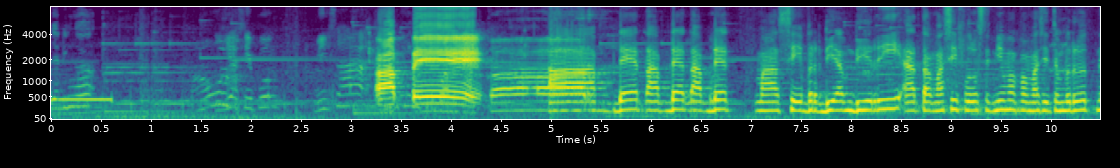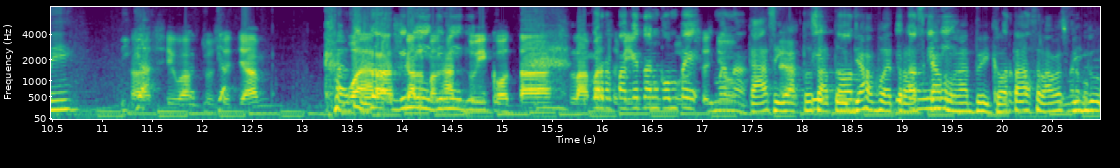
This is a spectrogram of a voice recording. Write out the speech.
jadi enggak? Ape. Update, update, update. Masih berdiam diri atau masih full senyum apa masih cemberut nih? Kasih waktu sejam. Kasih, Waras gini, kalau gini, menghantui gini. kota selama Per seminggu. paketan kompe gimana? kasih Ya. waktu Piton- satu jam buat Raska mini. menghantui kota selama gimana, seminggu.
